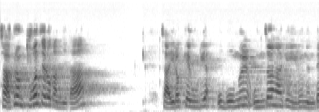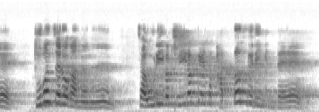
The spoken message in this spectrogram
자, 그럼 두 번째로 갑니다. 자, 이렇게 우리 몸을 온전하게 이루는데 두 번째로 가면은 자, 우리 이거 주일학교에서 봤던 그림인데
